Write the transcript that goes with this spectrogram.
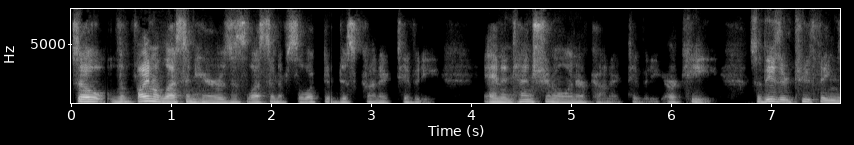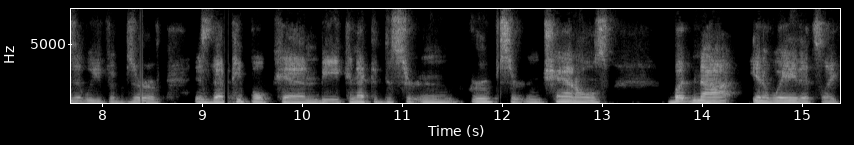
So the final lesson here is this lesson of selective disconnectivity and intentional interconnectivity are key. So these are two things that we've observed is that people can be connected to certain groups, certain channels, but not in a way that's like,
